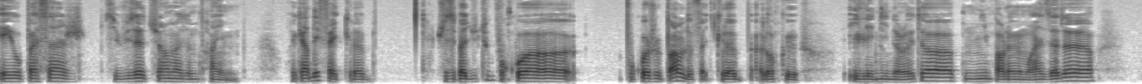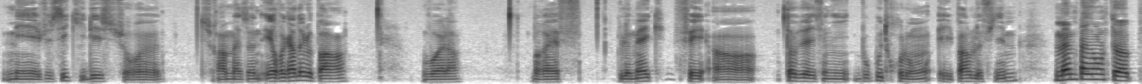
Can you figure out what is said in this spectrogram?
Et au passage, si vous êtes sur Amazon Prime, regardez Fight Club. Je sais pas du tout pourquoi, pourquoi je parle de Fight Club alors que il est ni dans le top, ni par le même réalisateur, mais je sais qu'il est sur, euh, sur Amazon. Et regardez le parrain. Voilà. Bref, le mec fait un top de décennie beaucoup trop long et il parle de film, même pas dans le top.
